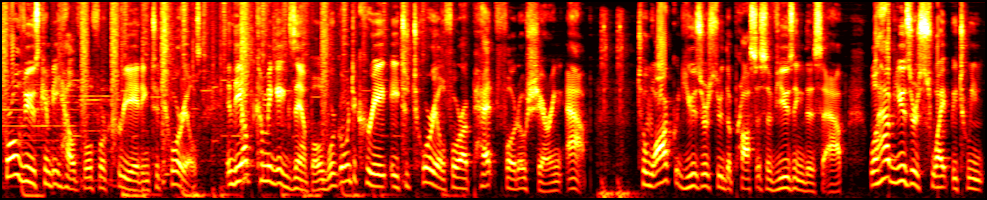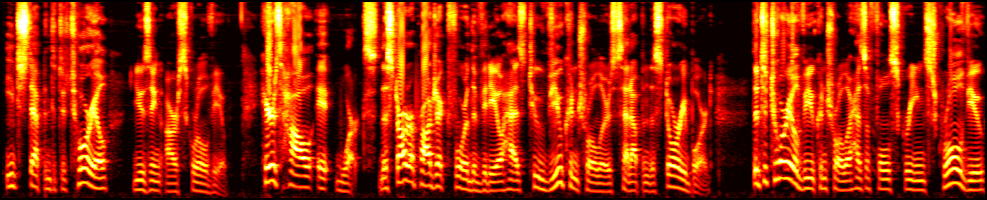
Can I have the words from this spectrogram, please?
Scroll views can be helpful for creating tutorials. In the upcoming example, we're going to create a tutorial for a pet photo sharing app. To walk users through the process of using this app, we'll have users swipe between each step in the tutorial using our scroll view. Here's how it works. The starter project for the video has two view controllers set up in the storyboard. The tutorial view controller has a full screen scroll view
